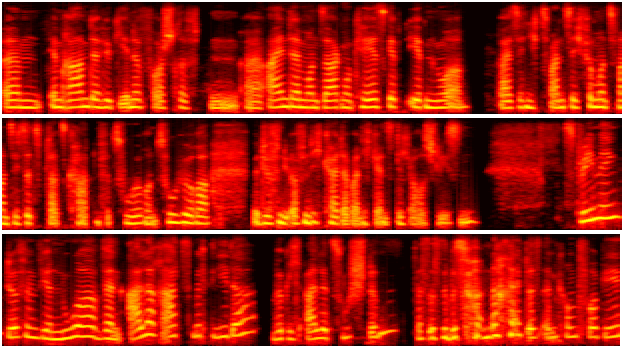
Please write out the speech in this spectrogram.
ähm, im Rahmen der Hygienevorschriften äh, eindämmen und sagen, okay, es gibt eben nur weiß ich nicht, 20, 25 Sitzplatzkarten für Zuhörer und Zuhörer. Wir dürfen die Öffentlichkeit aber nicht gänzlich ausschließen. Streaming dürfen wir nur, wenn alle Ratsmitglieder, wirklich alle zustimmen. Das ist eine Besonderheit des NCOM-VG.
